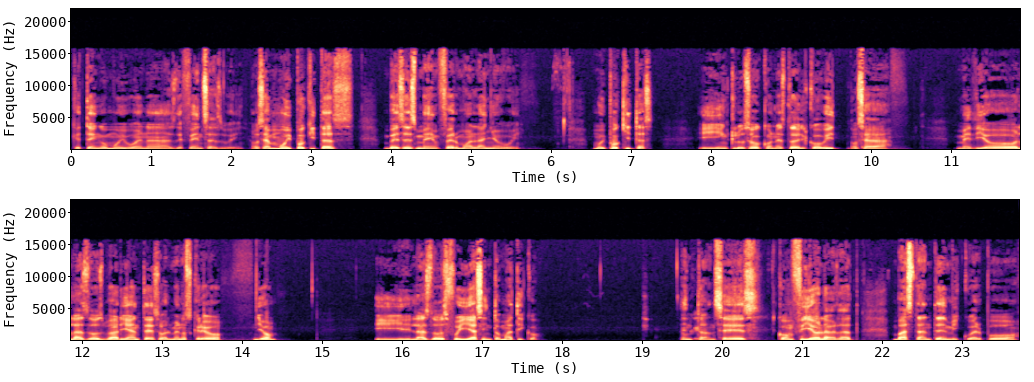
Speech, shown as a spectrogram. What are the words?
que tengo muy buenas defensas, güey. O sea, muy poquitas veces me enfermo al año, güey. Muy poquitas. Y incluso con esto del COVID, o sea, me dio las dos variantes, o al menos creo yo. Y las dos fui asintomático. Entonces, confío, la verdad, bastante en mi cuerpo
